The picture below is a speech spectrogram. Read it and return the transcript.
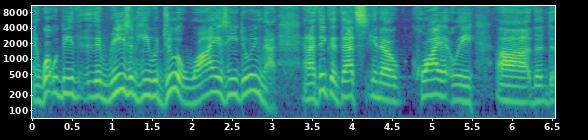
And what would be the reason he would do it? Why is he doing that? And I think that that's, you know, quietly uh, the, the,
